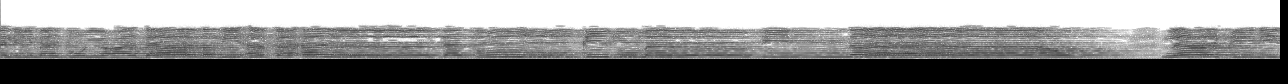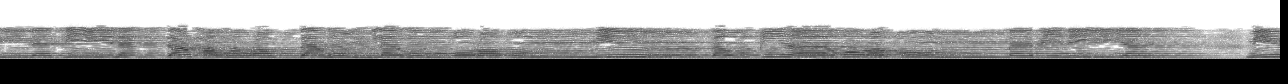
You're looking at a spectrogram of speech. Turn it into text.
كلمة العذاب أفأنت تنقذ من في النار؟ لكن الذين اتقوا ربهم لهم غرف من فوقها غرف مبنية من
